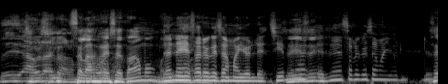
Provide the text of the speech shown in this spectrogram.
La Se las recetamos. No es necesario que sea mayor de. Sí, es Sí, ne- sí. es necesario que sea mayor de. Sí,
